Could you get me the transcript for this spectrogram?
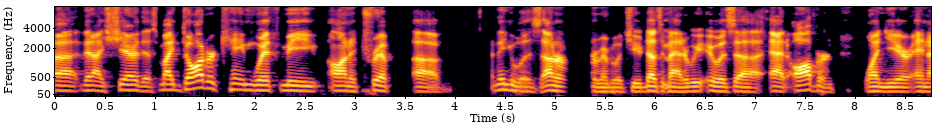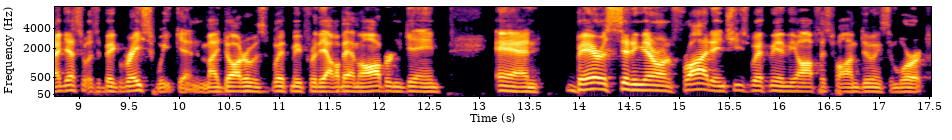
uh, that I share this. My daughter came with me on a trip. Uh, I think it was I don't remember what year. It doesn't matter. We, it was uh, at Auburn one year, and I guess it was a big race weekend. My daughter was with me for the Alabama Auburn game, and Bear is sitting there on Friday and she's with me in the office while I'm doing some work.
